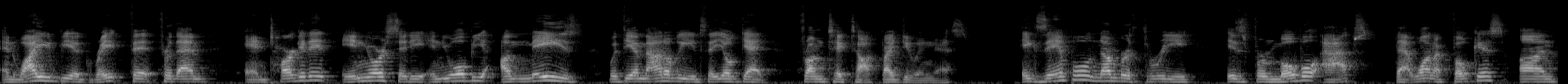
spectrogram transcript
and why you'd be a great fit for them and target it in your city and you will be amazed with the amount of leads that you'll get from TikTok by doing this. Example number 3 is for mobile apps that want to focus on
